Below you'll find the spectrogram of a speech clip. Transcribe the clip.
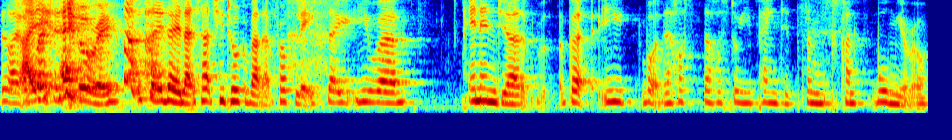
like I read the story. so no, let's actually talk about that properly. So you were in India, but you what the host, the hostel you painted some kind of wall mural.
